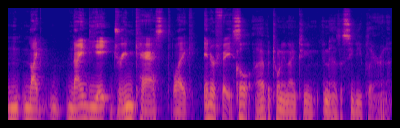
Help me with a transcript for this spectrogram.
n- like 98 Dreamcast like interface. Cool. I have a 2019 and it has a CD player in it.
